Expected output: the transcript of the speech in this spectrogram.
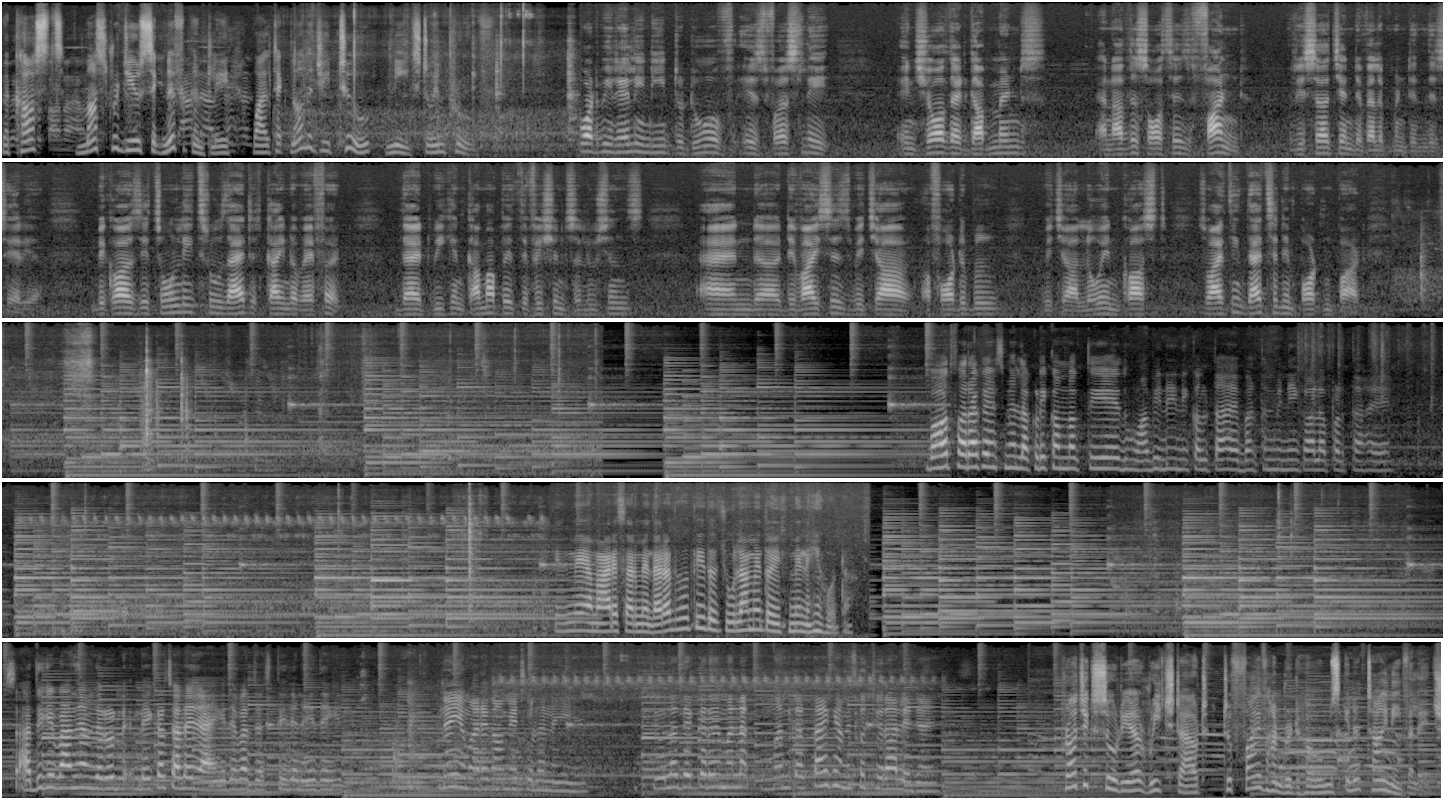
The costs must reduce significantly while technology too needs to improve. What we really need to do is firstly ensure that governments and other sources fund research and development in this area because it's only through that kind of effort that we can come up with efficient solutions and uh, devices which are affordable, which are low in cost. So I think that's an important part. बहुत फ़र्क है इसमें लकड़ी कम लगती है धुआँ भी नहीं निकलता है बर्तन भी नहीं काला पड़ता है इसमें हमारे सर में दर्द होती तो चूल्हा में तो इसमें नहीं होता। शादी के बाद में हम ज़रूर लेकर चले जाएँगे ज़बरदस्ती जो नहीं देंगे। नहीं हमारे गाँव में चूल्हा नहीं है। चूल्हा देखकर हमें मन मन करता है कि हम इसको चुरा ले जाएँ। Project Surya reached out to 500 homes in a tiny village.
